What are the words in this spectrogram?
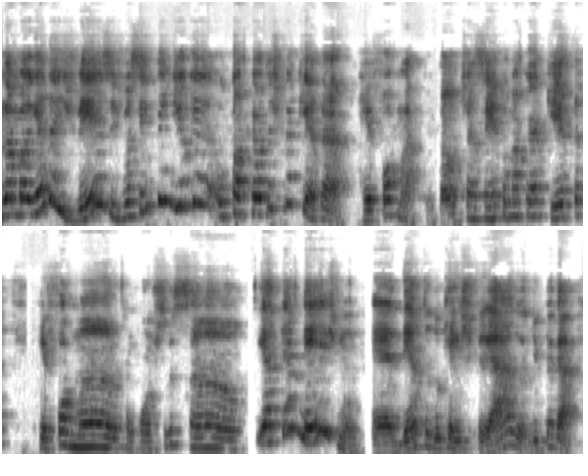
Na maioria das vezes, você entendia o, que, o papel das plaquetas, ah, reformar. Então, tinha sempre uma plaqueta reformando, com construção. E até mesmo, é, dentro do que eles criaram, de pegar,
